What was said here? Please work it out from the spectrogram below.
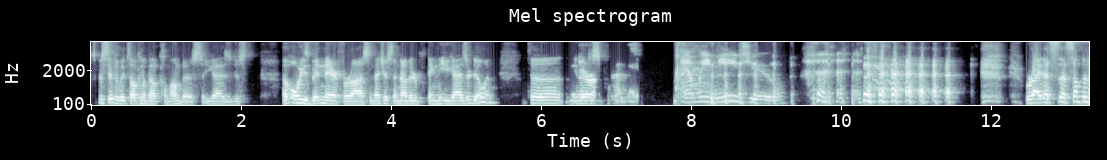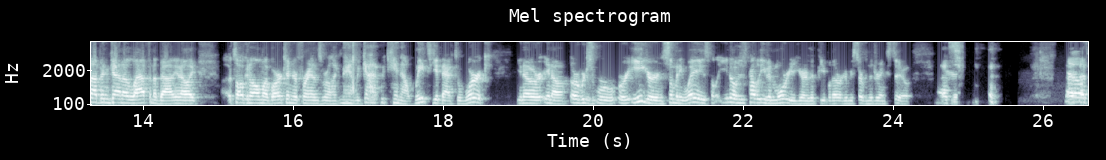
specifically talking about Columbus, so you guys are just have always been there for us, and that's just another thing that you guys are doing to you know to support And we need you. right. That's that's something I've been kind of laughing about. You know, like talking to all my bartender friends, we're like, man, we got we cannot wait to get back to work. You know, or you know, or we're just we're, we're eager in so many ways. But you know, who's probably even more eager the people that are going to be serving the drinks too. That's, So, that's,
